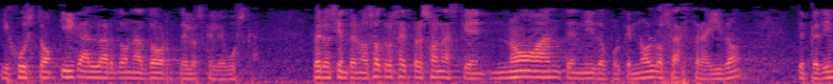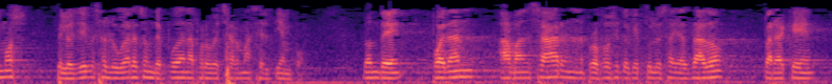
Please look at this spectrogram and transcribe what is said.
y justo y galardonador de los que le buscan. Pero si entre nosotros hay personas que no han tenido porque no los has traído, te pedimos que los lleves a lugares donde puedan aprovechar más el tiempo donde puedan avanzar en el propósito que tú les hayas dado para que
